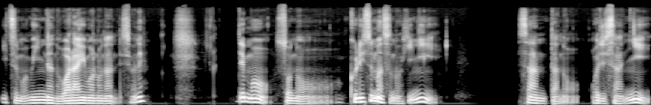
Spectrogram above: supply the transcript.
いつもみんなの笑い物なんですよね。でもそのクリスマスの日にサンタのおじさんに、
